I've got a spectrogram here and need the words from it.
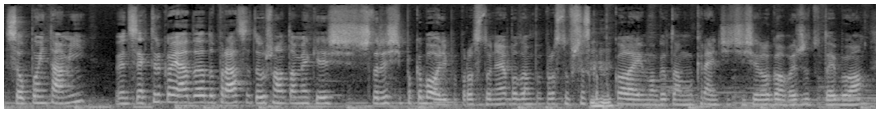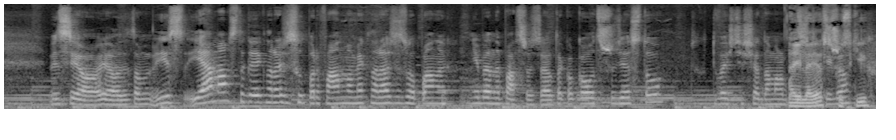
są pointami, więc jak tylko jadę do pracy, to już mam tam jakieś 40 pokeboli po prostu, nie? Bo tam po prostu wszystko Mhm. po kolei mogę tam kręcić i się logować, że tutaj byłam. Więc jo, jo, tam jest, ja mam z tego jak na razie super fan, mam jak na razie złapanych, nie będę patrzeć, ale tak około 30, 27 albo A ile jest takiego. wszystkich?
